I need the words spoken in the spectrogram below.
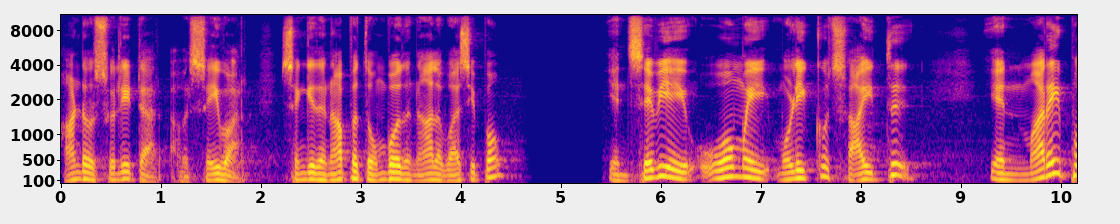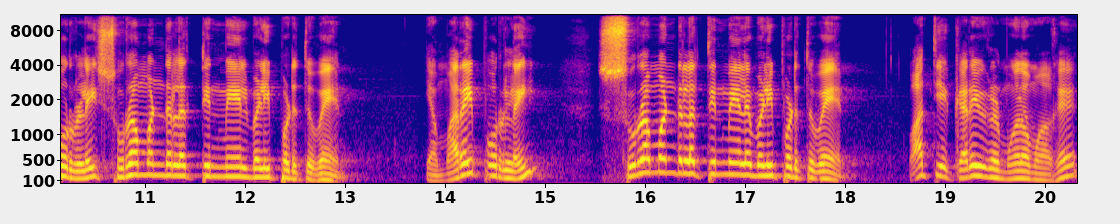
ஆண்டவர் சொல்லிட்டார் அவர் செய்வார். சங்கீதம் நாற்பத்தி ஒம்பது நாளை வாசிப்போம். என் செவியை ஓமை மொழிக்கு சாய்த்து என் மறைப்பொருளை சுரமண்டலத்தின் மேல் வெளிப்படுத்துவேன். என் மறைப்பொருளை சுரமண்டலத்தின் மேலே வெளிப்படுத்துவேன். வாத்திய கருவிகள் மூலமாக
